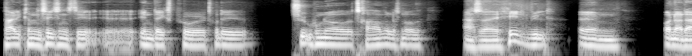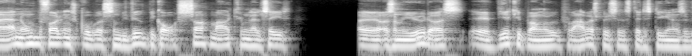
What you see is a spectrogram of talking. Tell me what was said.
så har de et kriminalitetsindeks på, jeg tror det er 730 eller sådan noget. Altså helt vildt. Øhm, og når der er nogle befolkningsgrupper, som vi ved begår så meget kriminalitet, øh, og som i øvrigt også øh, virkelig bonger ud på arbejdsløshedsstatistikkerne osv.,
